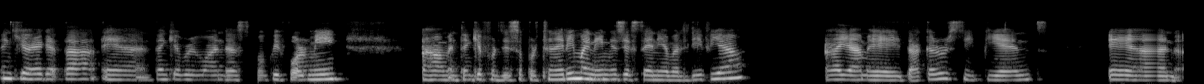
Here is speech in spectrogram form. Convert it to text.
Thank you, Agatha, and thank you everyone that spoke before me. Um, and thank you for this opportunity. My name is Yesenia Valdivia. I am a DACA recipient. And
